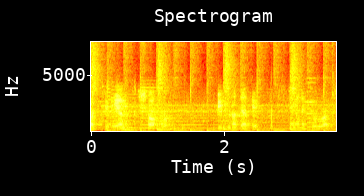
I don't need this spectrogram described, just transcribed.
অস্ট্রেলিয়ান সহ বিভিন্ন জাতের এখানে গরু আছে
